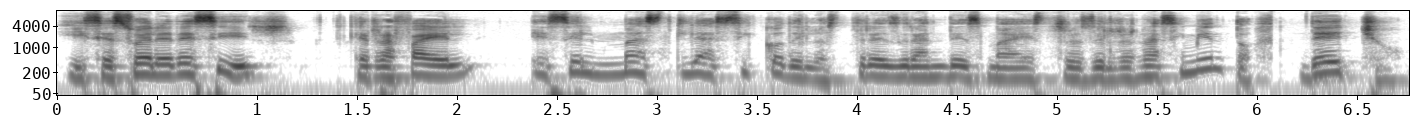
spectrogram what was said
y se suele decir que Rafael es el más clásico de los tres grandes maestros del Renacimiento. De hecho,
